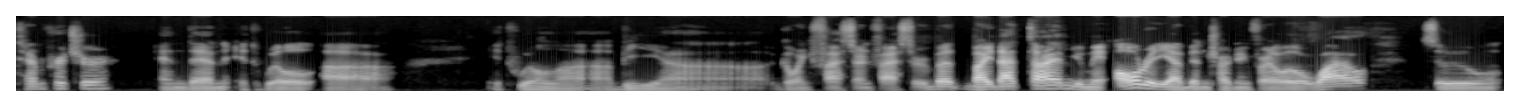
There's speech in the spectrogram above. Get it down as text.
temperature, and then it will uh, it will uh, be uh, going faster and faster. But by that time, you may already have been charging for a little while. So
